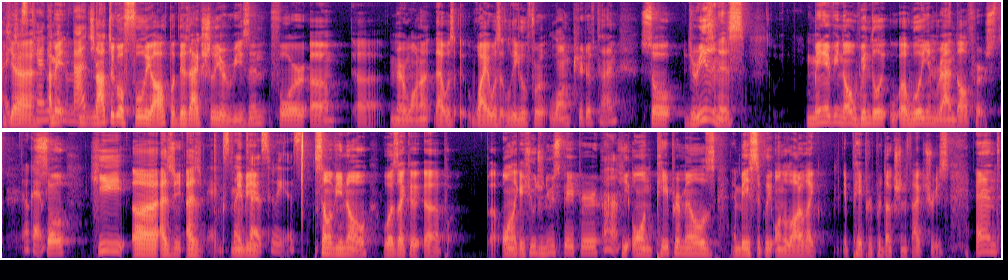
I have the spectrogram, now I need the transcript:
I yeah, just can't I even mean, imagine. not to go fully off, but there's actually a reason for um, uh, marijuana that was why it was illegal for a long period of time. So the reason is, many of you know Wendell, uh, William Randolph Hearst. okay. So he, uh, as as Explain maybe to us who he is. some of you know, was like a uh, p- uh, owned like a huge newspaper. Uh-huh. He owned paper mills and basically owned a lot of like paper production factories. And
